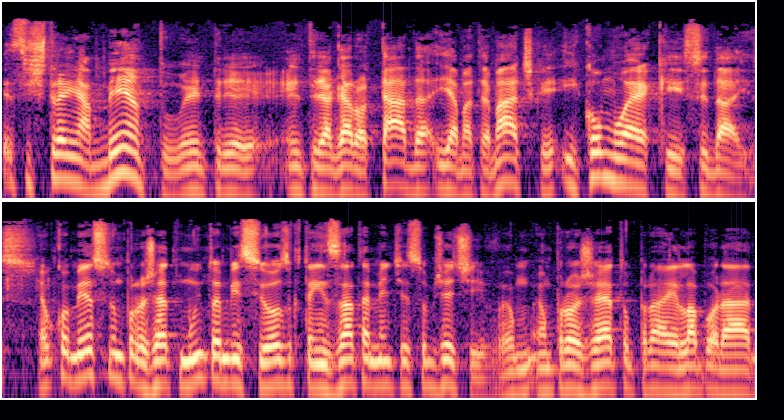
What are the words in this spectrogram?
esse estranhamento entre, entre a garotada e a matemática? E como é que se dá isso? É o começo de um projeto muito ambicioso que tem exatamente esse objetivo. É um, é um projeto para elaborar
